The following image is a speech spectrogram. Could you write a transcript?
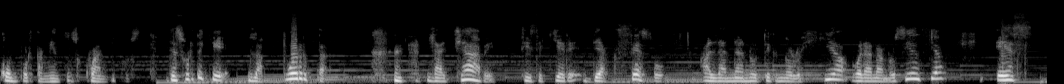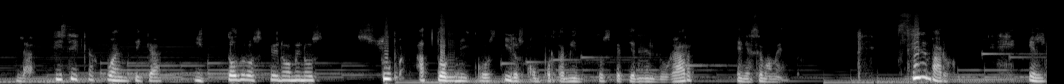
comportamientos cuánticos. De suerte que la puerta, la llave, si se quiere, de acceso a la nanotecnología o la nanociencia es la física cuántica y todos los fenómenos subatómicos y los comportamientos que tienen lugar en ese momento. Sin embargo, el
